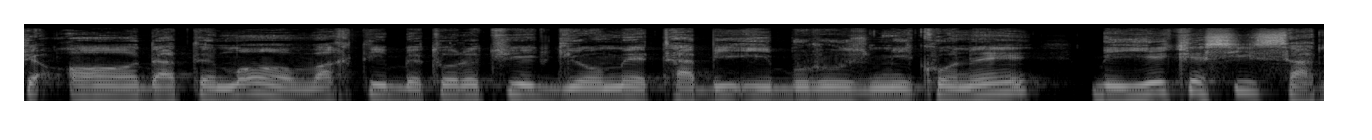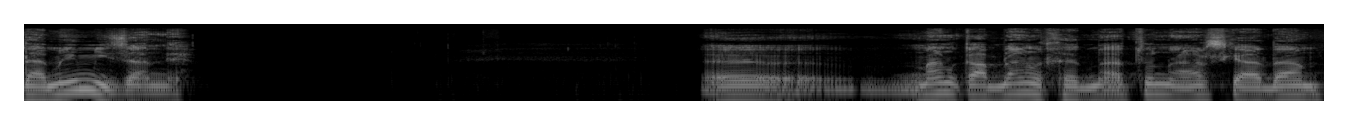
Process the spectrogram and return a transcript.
که عادت ما وقتی به طور توی گیومه طبیعی بروز می‌کنه به یه کسی صدمه می‌زنه من قبلا خدمتون عرض کردم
